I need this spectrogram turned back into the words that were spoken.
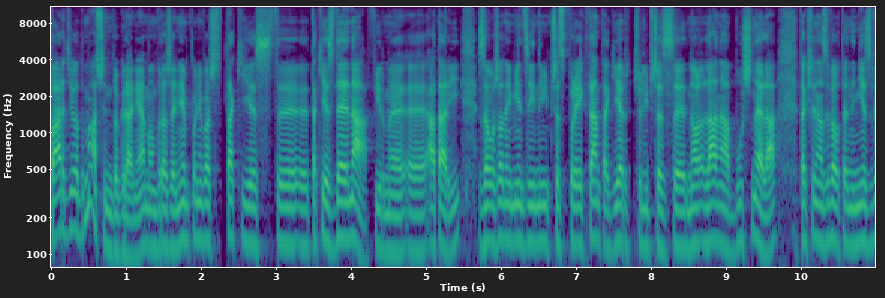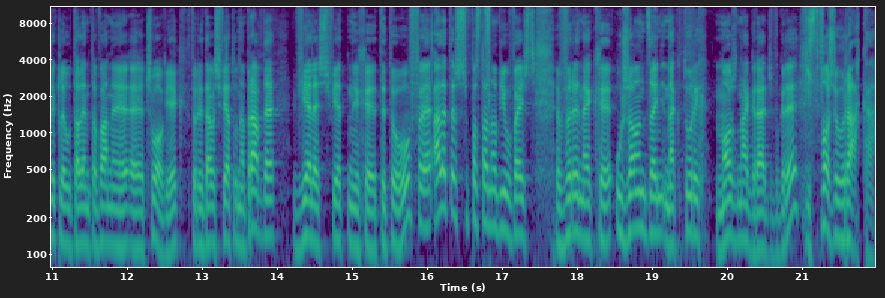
bardziej od maszyn do grania, mam wrażenie, ponieważ taki jest, e, takie jest DNA firmy Atari, założonej innymi przez projektanta gier, czyli przez e, Nolana Bushnella. Tak się nazywał ten niezwykle utalentowany e, człowiek, który dał światu naprawdę wiele świetnych e, tytułów, e, ale też postanowił wejść w rynek e, urządzeń, na których można grać w gry. I stworzył raka.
